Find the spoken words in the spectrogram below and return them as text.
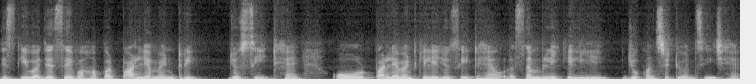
जिसकी वजह से वहाँ पर पार्लियामेंट्री जो सीट हैं और पार्लियामेंट के लिए जो सीट हैं और असेंबली के लिए जो कंस्टिट्यूंसीज हैं,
